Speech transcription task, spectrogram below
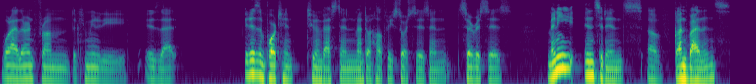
what I learned from the community is that it is important to invest in mental health resources and services. Many incidents of gun violence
